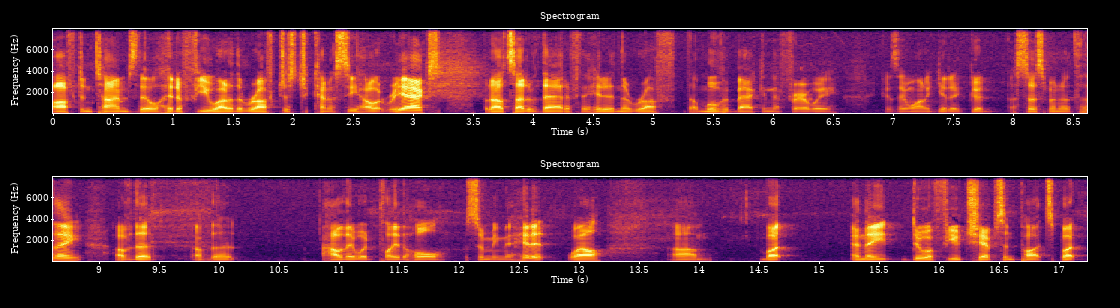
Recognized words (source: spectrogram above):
oftentimes they'll hit a few out of the rough just to kind of see how it reacts. But outside of that, if they hit it in the rough, they'll move it back in the fairway because they want to get a good assessment of the thing of the of the how they would play the hole, assuming they hit it well. Um, but and they do a few chips and putts, but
